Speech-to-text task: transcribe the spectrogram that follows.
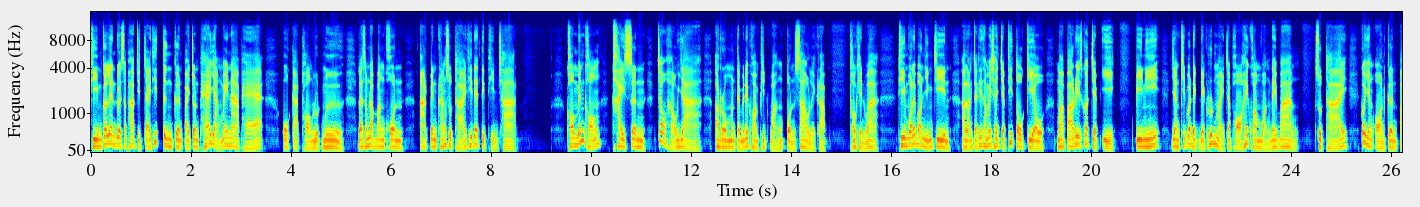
ทีมก็เล่นด้วยสภาพจิตใจที่ตึงเกินไปจนแพ้อย่างไม่น่าแพ้ โอกาสทองหลุดมือ และสำหรับบางคนอาจเป็นครั้งสุดท้ายที่ได้ติดทีมชาติ คอมเมนต์ของไคเซนเจ้าเหายา อารมณ์มันเต็มไปด้วยความผิดหวังปนเศร้าเลยครับ เขาเขียนว่าทีมวอลเลย์บอลหญิงจีน หลังจากที่ทำให้ฉันเจ็บที่โตเกียว มาปารีสก็เจ็บอีก ปีนี้ยังคิดว่าเด็กๆ รุ่นใหม่จะพอให้ความหวังได้บ้าง สุดท้ายก็ยังอ่อนเกินไป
